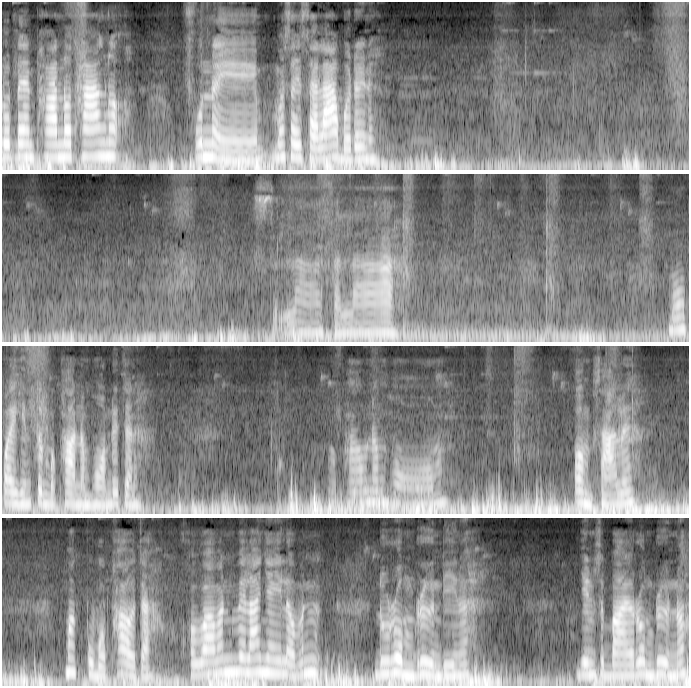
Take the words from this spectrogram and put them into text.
รถแลนผ่านเนาะทางเนาะฝุ่นไหนมาใส่ซาลาเบิดได้เนี่ยสลาสลามองไปเห็นต้นมะพร้าวน้ำหอมด้วยจ้ะนะ น้ำหอมอ้อมสาเลย มักปลูกมะพร้าจ้ะเพราะว่ามันเวลาใหญ่แล้วมันดูร่มรื่นดีนะ เย็นสบายร่มรื่นเนาะ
